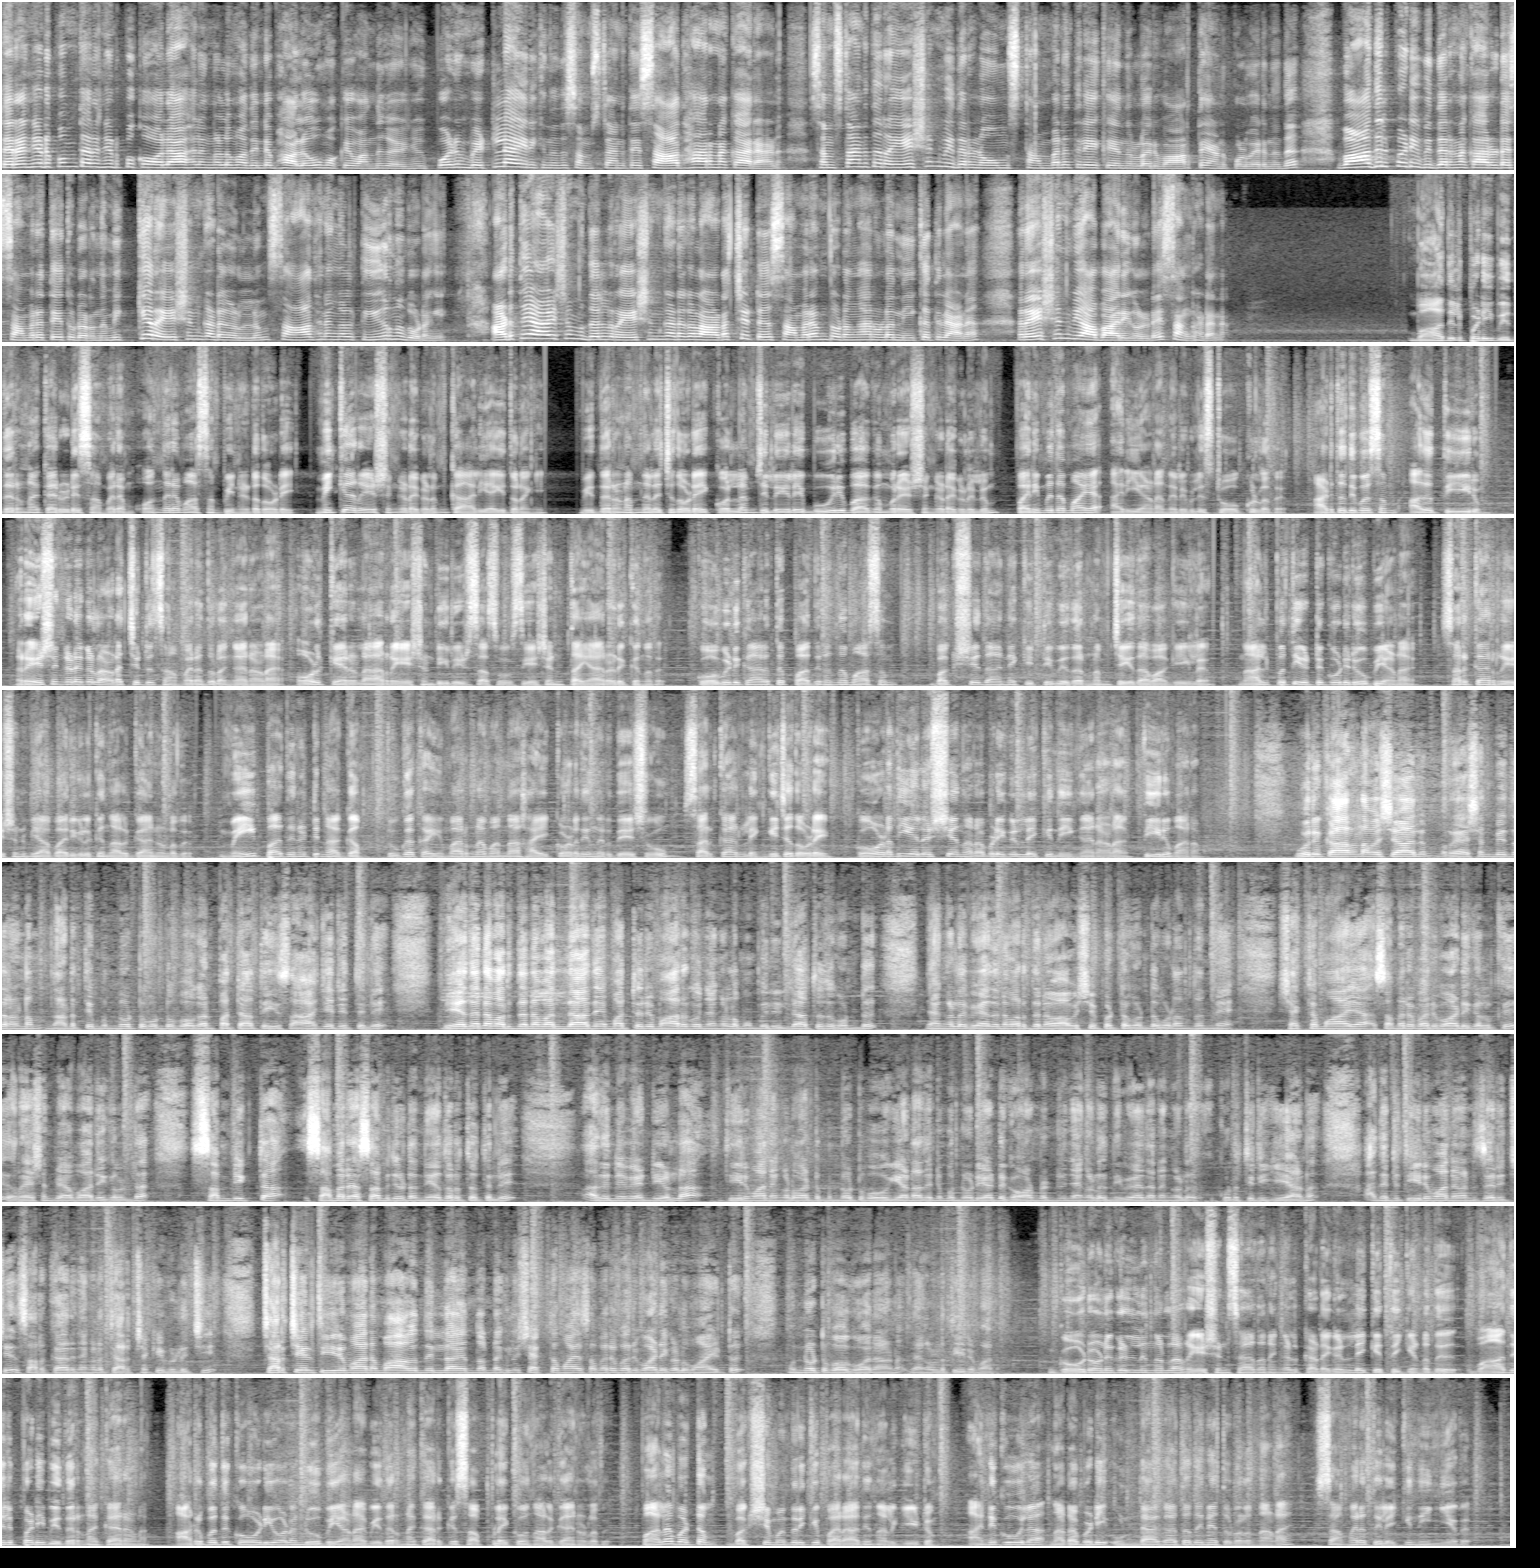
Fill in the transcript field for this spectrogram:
തെരഞ്ഞെടുപ്പും തെരഞ്ഞെടുപ്പ് കോലാഹലങ്ങളും അതിന്റെ ഫലവും ഒക്കെ വന്നു കഴിഞ്ഞു. ഇപ്പോഴും വെട്ടിലായിരിക്കുന്നത് സംസ്ഥാനത്തെ സാധാരണക്കാരാണ്. സംസ്ഥാനത്ത് റേഷൻ വിതരണവും സ്തംഭനത്തിലേക്ക് എന്നുള്ള ഒരു വാർത്തയാണ് ഇപ്പോൾ വരുന്നത്. വാതിൽപ്പടി വിതരണക്കാരുടെ സമരത്തെ തുടർന്ന് മിക്ക റേഷൻ കടകളിലും സാധനങ്ങൾ തീർന്നു തുടങ്ങി. അടുത്ത ആഴ്ച മുതൽ റേഷൻ കടകൾ അടച്ചിട്ട് സമരം തുടങ്ങാനുള്ള നീക്കത്തിലാണ് റേഷൻ വ്യാപാരികളുടെ സംഘടന. വാതിൽപ്പടി വിതരണക്കാരുടെ സമരം ഒന്നര മാസം പിന്നിട്ടതോടെ മിക്ക റേഷൻ കടകളും കാലിയായി തുടങ്ങി. വിതരണം നിലച്ചതോടെ കൊല്ലം ജില്ലയിലെ ഭൂരിഭാഗം റേഷൻ കടകളിലും പരിമിതമായ അരിയാണ് നിലവിൽ സ്റ്റോക്കുള്ളത്. അടുത്ത ദിവസം അത് തീരും. റേഷൻ കടകൾ അടച്ചിട്ട് സമരം തുടങ്ങാനാണ് all Kerala ration dealers association തയ്യാറെടുക്കുന്നത്. Covid കാലത്ത് പതിനൊന്ന് മാസം ഭക്ഷ്യധാന്യ കിറ്റ് വിതരണം ചെയ്ത വകയിൽ നാൽപ്പത്തിയെട്ട് കോടി രൂപയാണ് സർക്കാർ റേഷൻ വ്യാപാരികൾക്ക് നൽകാനുള്ളത്. മെയ് പതിനെട്ടിനകം തുക കൈമാറണമെന്ന ഹൈക്കോടതി നിർദ്ദേശവും സർക്കാർ ലംഘിച്ചതോടെ കോടതിയലക്ഷ്യ നടപടികളിലേക്ക് നീങ്ങാനാണ് തീരുമാനം. ഒരു കാരണവശാലും റേഷൻ വിതരണം നടത്തി മുന്നോട്ട് കൊണ്ടുപോകാൻ പറ്റാത്ത ഈ സാഹചര്യത്തിൽ വേതന വർധനവല്ലാതെ മറ്റൊരു മാർഗം ഞങ്ങളുടെ മുമ്പിൽ ഇല്ലാത്തതുകൊണ്ട് ഞങ്ങൾ വേതന വർധനവ് ആവശ്യപ്പെട്ടുകൊണ്ട് ഉടൻ തന്നെ ശക്തമായ സമരപരിപാടികൾക്ക് റേഷൻ വ്യാപാരികളുടെ സംയുക്ത സമര സമിതിയുടെ നേതൃത്വത്തിൽ അതിന് വേണ്ടിയുള്ള തീരുമാനങ്ങളുമായിട്ട് മുന്നോട്ട് പോവുകയാണ്. അതിന് മുന്നോടിയായിട്ട് ഗവൺമെന്റിന് ഞങ്ങൾ നിവേദനങ്ങൾ കൊടുത്തിരിക്കുകയാണ്. അതിന്റെ തീരുമാനമനുസരിച്ച് സർക്കാർ ഞങ്ങൾ ചർച്ചയ്ക്ക് വിളിച്ച് ചർച്ചയിൽ തീരുമാനമാകുന്നില്ല എന്നുണ്ടെങ്കിൽ ശക്തമായ സമരപരിപാടികളുമായിട്ട് മുന്നോട്ട് പോകുവാനാണ് ഞങ്ങളുടെ തീരുമാനം. ഗോഡൌണുകളിൽ നിന്നുള്ള റേഷൻ സാധനങ്ങൾ കടകളിലേക്ക് എത്തിക്കേണ്ടത് വാതിൽപ്പടി വിതരണക്കാരാണ്. അറുപത് കോടിയോളം രൂപയാണ് വിതരണക്കാർക്ക് സപ്ലൈകോ നൽകാനുള്ളത്. പലവട്ടം ഭക്ഷ്യമന്ത്രിക്ക് പരാതി നൽകിയിട്ടും അനുകൂല നടപടി ഉണ്ടാകാത്തതിനെ തുടർന്നാണ് സമരത്തിലേക്ക് നീങ്ങിയത്.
